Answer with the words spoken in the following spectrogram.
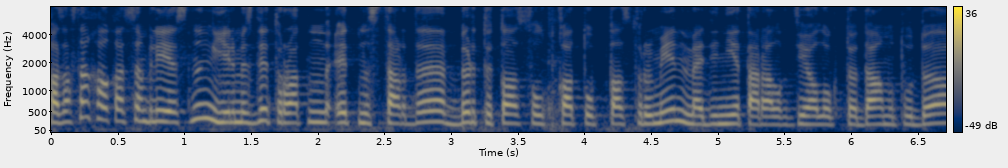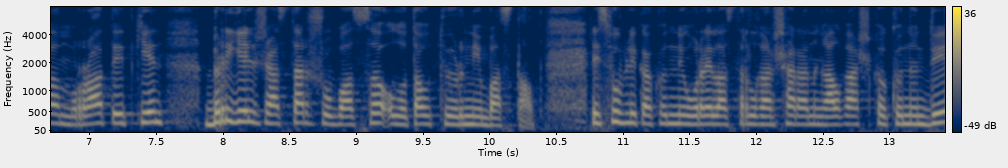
Қазақстан Халқы Ассамблеясының елімізде тұратын этностарды бір тұтас ұлтқа топтастырумен мәдениет аралық диалогты дамытуды мұрат еткен бір ел жастар жобасы Ұлытау төрінен басталды. Республика күніне орайластырылған шараның алғашқы күнінде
